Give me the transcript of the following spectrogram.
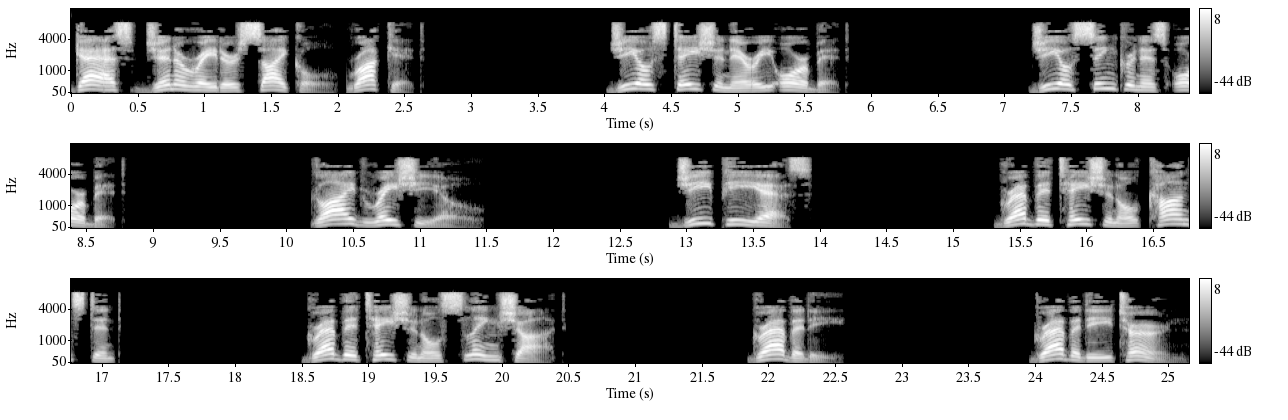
Gas generator cycle rocket. Geostationary orbit. Geosynchronous orbit. Glide ratio. GPS Gravitational constant. Gravitational slingshot. Gravity. Gravity turn.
